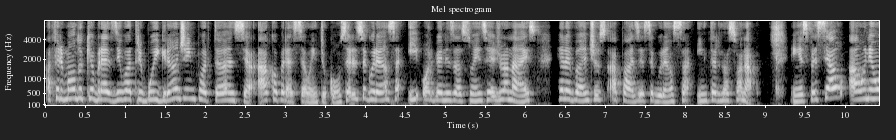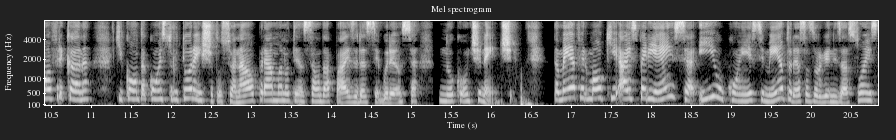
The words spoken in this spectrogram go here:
afirmando que o Brasil atribui grande importância à cooperação entre o Conselho de Segurança e organizações regionais relevantes à paz e à segurança internacional, em especial a União Africana, que conta com estrutura institucional para a manutenção da paz e da segurança no continente. Também afirmou que a experiência e o conhecimento dessas organizações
